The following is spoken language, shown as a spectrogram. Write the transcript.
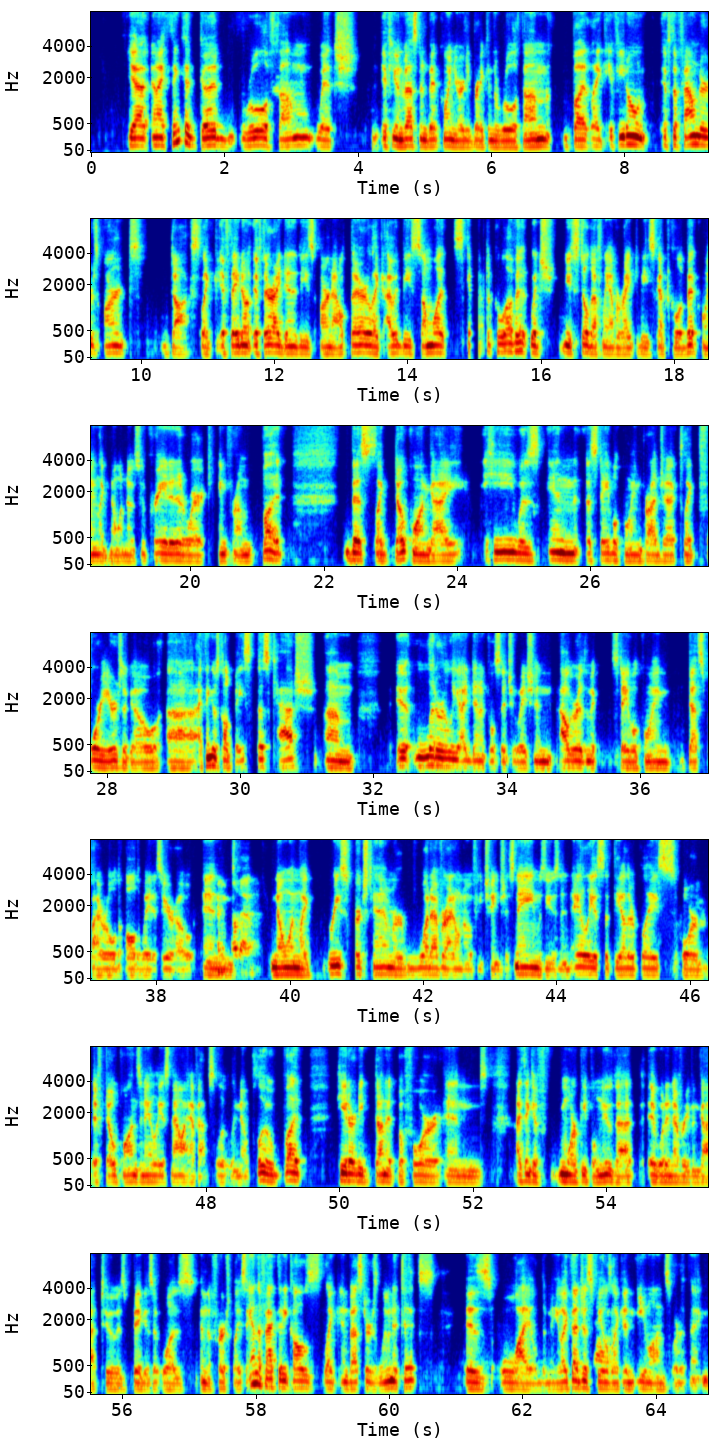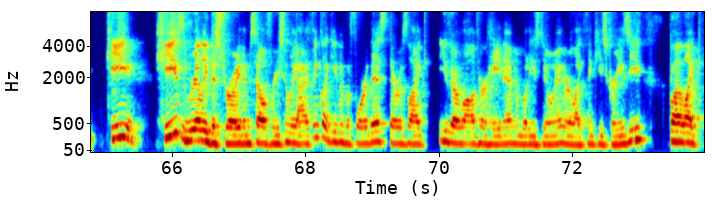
Yeah. And I think a good rule of thumb, which if you invest in Bitcoin, you're already breaking the rule of thumb. But like if you don't, if the founders aren't docs like if they don't if their identities aren't out there like i would be somewhat skeptical of it which you still definitely have a right to be skeptical of bitcoin like no one knows who created it or where it came from but this like Do Kwon guy he was in a stablecoin project like four years ago uh, i think it was called basis cash um, it literally identical situation algorithmic stablecoin death spiraled all the way to zero. And no one like researched him or whatever. I don't know if he changed his name was using an alias at the other place or if Do Kwon's an alias now i have absolutely no clue. But he had already done it before and i think if more people knew that it would have never even got to as big as it was in the first place. And the fact that he calls like investors lunatics is wild to me. Like that just feels like an Elon sort of thing. He he's really destroyed himself recently. I think like even before this, there was like either love or hate him and what he's doing, or like think he's crazy. But like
